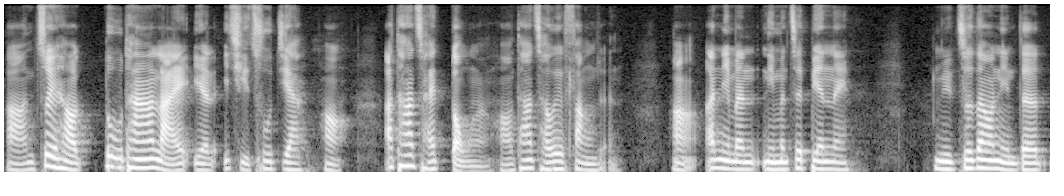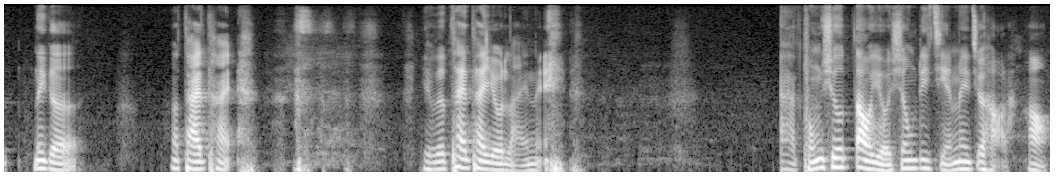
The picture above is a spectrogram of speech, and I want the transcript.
啊，你最好度他来也一起出家哈，啊，他才懂啊，好，他才会放人，啊，啊，你们你们这边呢？你知道你的那个太太，有的太太有来呢，啊，同修道友兄弟姐妹就好了，哈。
